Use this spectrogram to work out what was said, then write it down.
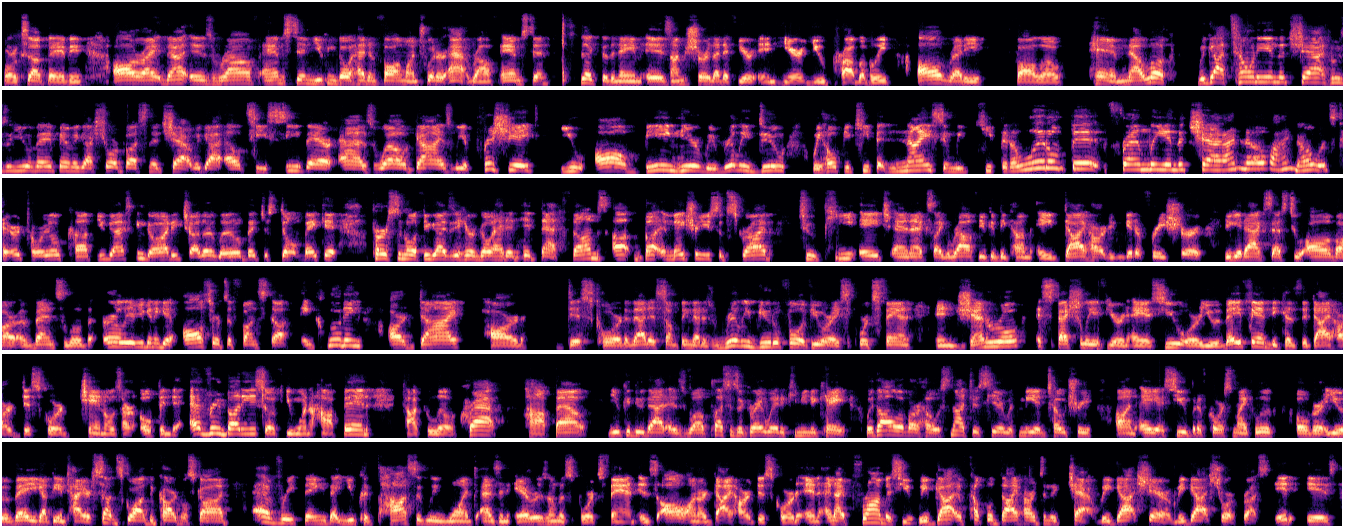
Forks up, baby. All right, that is Ralph Amsden. You can go ahead and follow him on Twitter at Ralph Amsden. Like the name is, I'm sure that if you're in here, you probably already follow him. Now, look, we got Tony in the chat, who's a U of A fan. We got Short Bus in the chat. We got LTC there as well. Guys, we appreciate you all being here. We really do. We hope you keep it nice and we keep it a little bit friendly in the chat. I know, I know it's territorial cup. You guys can go at each other a little bit. Just don't make it personal. If you guys are here, go ahead and hit that thumbs up button. Make sure you subscribe to PHNX. Like Ralph, you can become a diehard. You can get a free shirt. You get access to all of our events a little bit earlier. You're going to get all sorts of fun stuff, including our Die Hard Discord. And that is something that is really beautiful if you are a sports fan in general, especially if you're an ASU or a U of A fan, because the diehard Discord channels are open to everybody. So if you want to hop in, talk a little crap, hop out, you could do that as well. Plus, it's a great way to communicate with all of our hosts, not just here with me and Totri on ASU, but of course, Mike Luke over at U of A. You got the entire Sun Squad, the Cardinal Squad, everything that you could possibly want as an Arizona sports fan is all on our diehard Discord. And and I promise you, we've got a couple diehards in the chat. We got Sharon, we got Short Brush. It is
